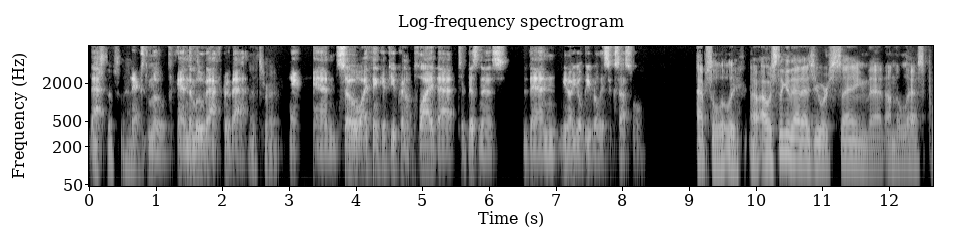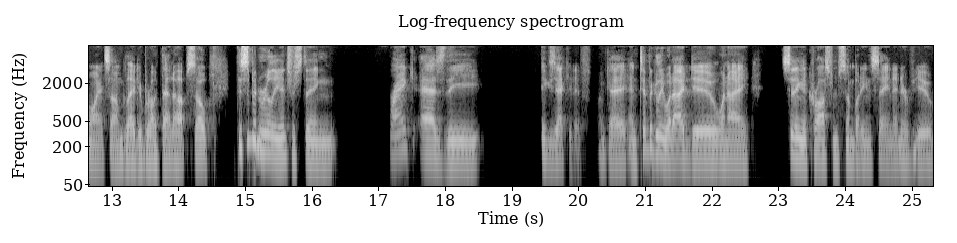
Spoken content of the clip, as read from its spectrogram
that next move and the move after that. That's right. And, and, so I think if you can apply that to business, then you know you'll be really successful. Absolutely. Uh, I was thinking that as you were saying that on the last point. So I'm glad you brought that up. So this has been really interesting. Frank, as the executive, okay, and typically what I do when I sitting across from somebody and say an interview,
